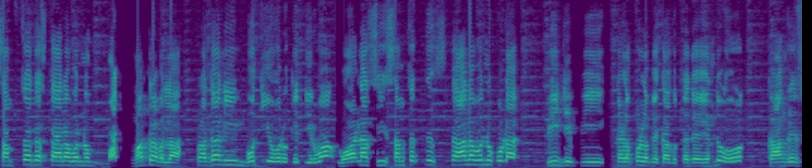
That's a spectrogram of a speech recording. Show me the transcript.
ಸಂಸದ ಸ್ಥಾನವನ್ನು ಮಾತ್- ಮಾತ್ರವಲ್ಲ ಪ್ರಧಾನಿ ಮೋದಿಯವರು ಗೆದ್ದಿರುವ ವಾರಣಾಸಿ ಸಂಸತ್ ಸ್ಥಾನವನ್ನು ಕೂಡ ಬಿಜೆಪಿ ಕಳ್ಕೊಳ್ಳಬೇಕಾಗುತ್ತದೆ ಎಂದು ಕಾಂಗ್ರೆಸ್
